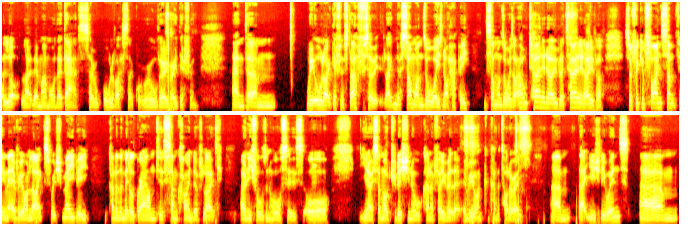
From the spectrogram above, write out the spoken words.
a lot like their mum or their dad. So all of us, like, we're all very very different, and um, we all like different stuff. So it, like someone's always not happy, and someone's always like, "Oh, turn it over, turn it over." So if we can find something that everyone likes, which maybe kind of the middle ground is some kind of like only fools and horses or you know some old traditional kind of favorite that everyone can kind of tolerate um, that usually wins. Um,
